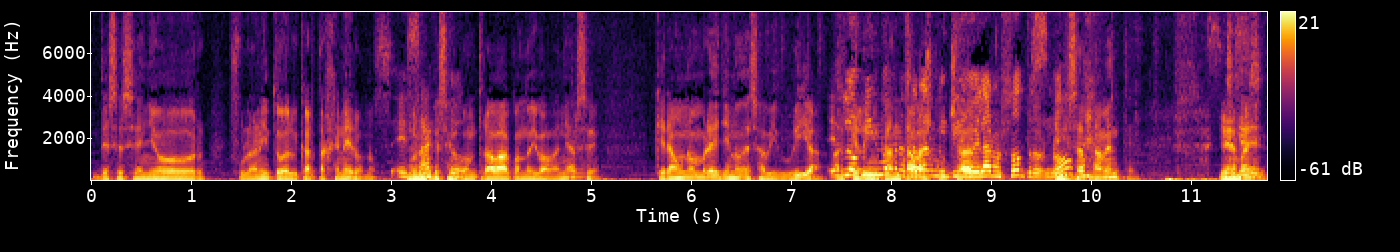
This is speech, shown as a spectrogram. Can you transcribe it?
de ese señor fulanito el cartagenero, ¿no? Con el que se exacto. encontraba cuando iba a bañarse, que era un hombre lleno de sabiduría, Es al lo que le mismo que nos encantaba escuchar. él a nosotros, ¿no? Exactamente. Y Es además,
